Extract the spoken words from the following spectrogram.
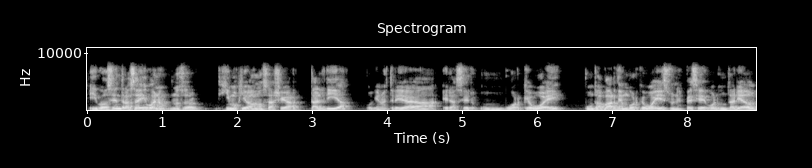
Y vos entras ahí, bueno, nosotros dijimos que íbamos a llegar tal día, porque nuestra idea era hacer un workaway, punto aparte, un workaway es una especie de voluntariado.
